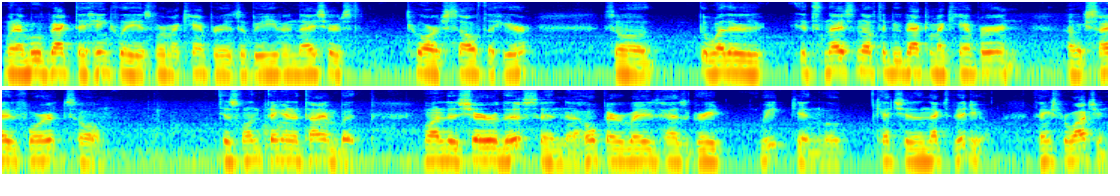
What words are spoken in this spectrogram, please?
when I move back to Hinckley is where my camper is. It'll be even nicer. It's two hours south of here. So the weather, it's nice enough to be back in my camper and I'm excited for it. So just one thing at a time, but wanted to share this and I hope everybody has a great week and we'll catch you in the next video. Thanks for watching.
